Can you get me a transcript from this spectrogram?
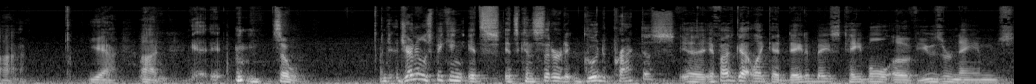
Uh, yeah. Uh, it- so Generally speaking, it's it's considered good practice. Uh, if I've got like a database table of usernames,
